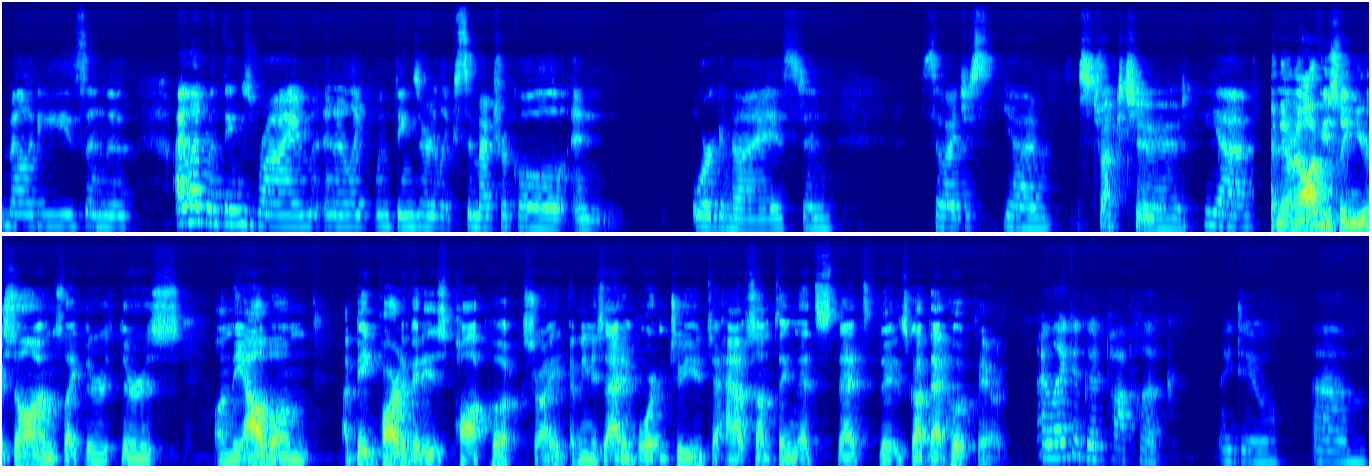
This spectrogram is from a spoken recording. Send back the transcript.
melodies and the i like when things rhyme and i like when things are like symmetrical and organized and so i just yeah I'm, Structured. yeah And then obviously in your songs, like there's there's on the album, a big part of it is pop hooks, right? I mean, is that important to you to have something that's that's that it's got that hook there? I like a good pop hook. I do. Um,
